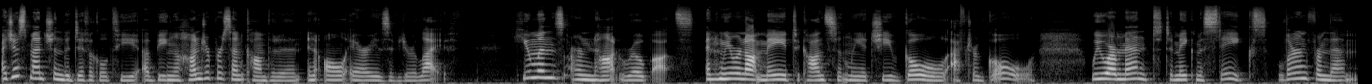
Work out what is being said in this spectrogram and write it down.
I just mentioned the difficulty of being 100% confident in all areas of your life. Humans are not robots, and we were not made to constantly achieve goal after goal. We are meant to make mistakes, learn from them,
